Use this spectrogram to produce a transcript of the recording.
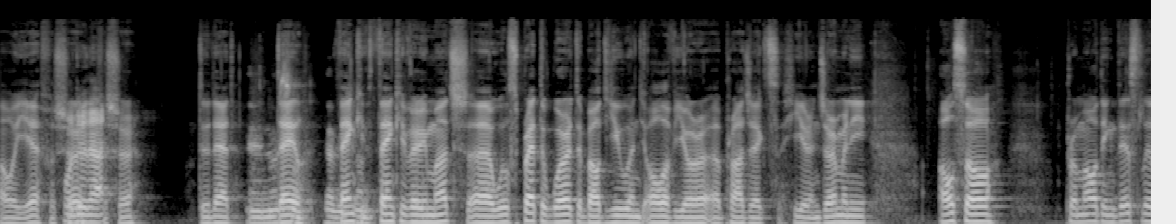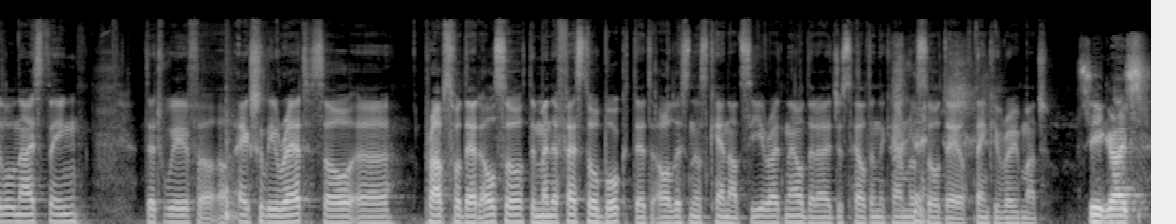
Oh yeah, for sure. We'll do that. For sure. Do that, yeah, Dale. Thank fun. you, thank you very much. Uh, we'll spread the word about you and all of your uh, projects here in Germany. also promoting this little nice thing that we've uh, actually read. So uh, props for that also. The manifesto book that our listeners cannot see right now that I just held in the camera. so Dale, thank you very much. See you guys.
